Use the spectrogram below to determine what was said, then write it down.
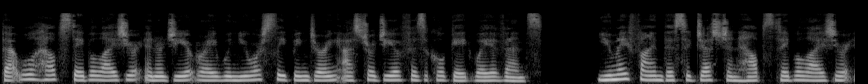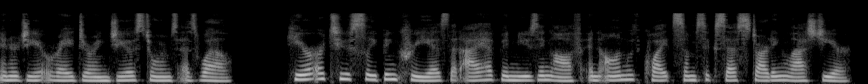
that will help stabilize your energy array when you are sleeping during astrogeophysical gateway events. You may find this suggestion helps stabilize your energy array during geostorms as well. Here are two sleeping Kriyas that I have been using off and on with quite some success starting last year.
